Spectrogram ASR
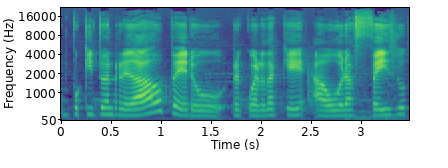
un poquito enredado, pero recuerda que ahora Facebook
